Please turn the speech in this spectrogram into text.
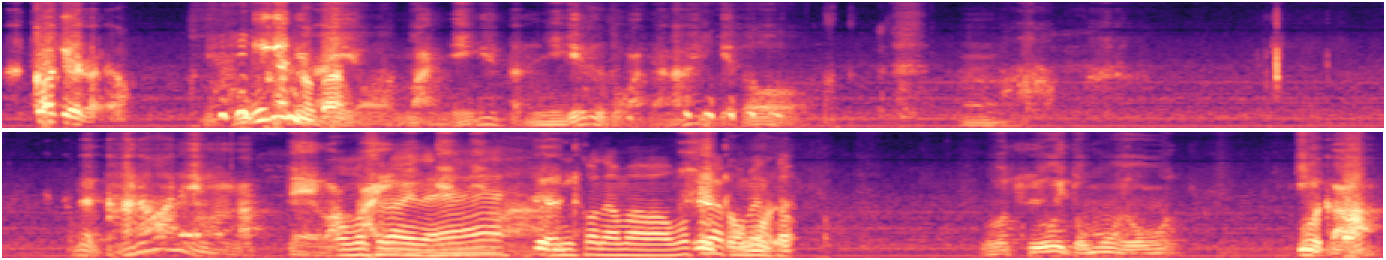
ふっかけろよ。逃げんのかいよ。まあ、逃げた、逃げるとかじゃないけど、うん。だって叶わねえもんだって、若い面白い人間にねは。ニコ生は面白いコメント。強いと思うよ。いいか？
